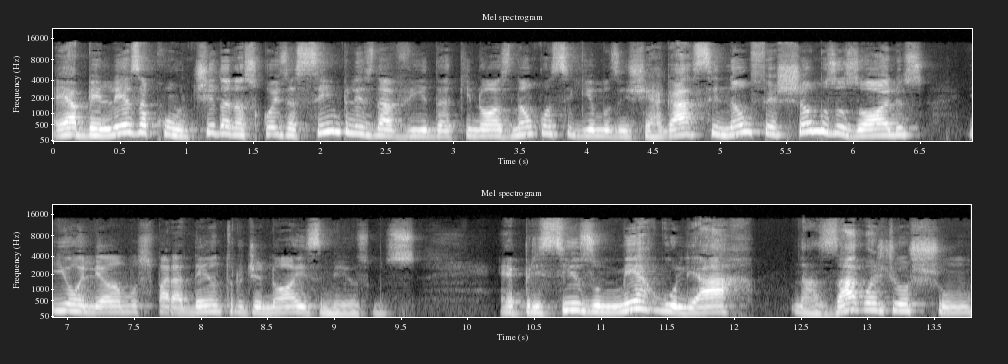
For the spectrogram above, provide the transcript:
é a beleza contida nas coisas simples da vida que nós não conseguimos enxergar se não fechamos os olhos e olhamos para dentro de nós mesmos. É preciso mergulhar nas águas de Oxum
